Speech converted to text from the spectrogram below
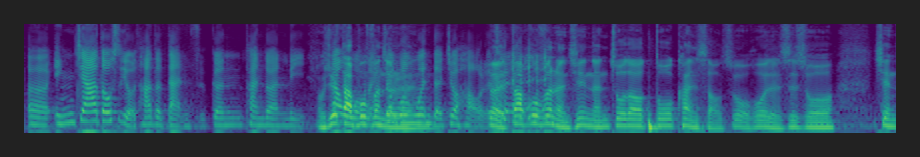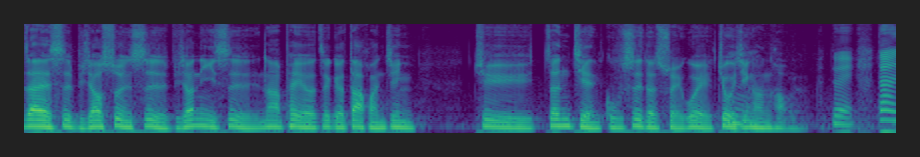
呃，赢家都是有他的胆子跟判断力。我觉得大部分的人就温温的就好了。对，大部分人其实能做到多看少做，或者是说现在是比较顺势、比较逆势，那配合这个大环境去增减股市的水位，就已经很好了。嗯，对，但。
